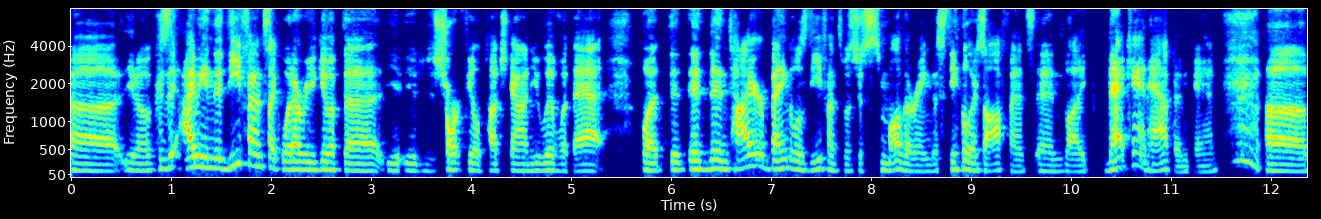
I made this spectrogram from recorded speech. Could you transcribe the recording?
Uh, you know, because I mean the defense, like whatever you give up the you, you, short field touchdown, you live with that. But the, the, the entire Bengals defense was just smothering the Steelers offense, and like that can't happen, man. Uh,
